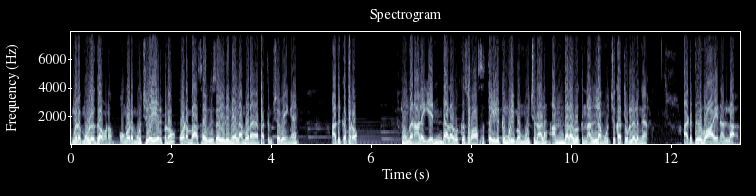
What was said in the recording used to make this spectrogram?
உங்களோட முழு கவனம் உங்களோட மூச்சிலேயே இருக்கணும். உடம்பு அசை எதுவுமே இல்லாம ஒரு பத்து நிமிஷம் வைங்க. அதுக்கப்புறம் உங்களால எந்த அளவுக்கு சுவாசத்தை இழுக்க முடியுமோ மூச்சுனால அந்த அளவுக்கு நல்ல மூச்சு காத்து உள்ளலுங்க அடுத்து வாயை நல்லா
